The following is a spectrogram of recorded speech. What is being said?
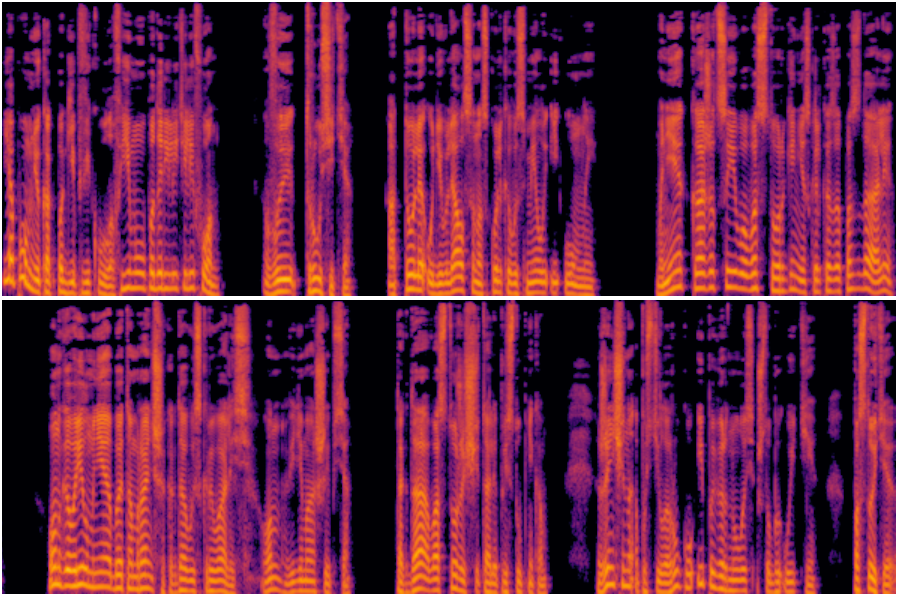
Я помню, как погиб Викулов, ему подарили телефон. Вы трусите. А Толя удивлялся, насколько вы смелый и умный. Мне кажется, его восторги несколько запоздали. Он говорил мне об этом раньше, когда вы скрывались. Он, видимо, ошибся. Тогда вас тоже считали преступником. Женщина опустила руку и повернулась, чтобы уйти. Постойте,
